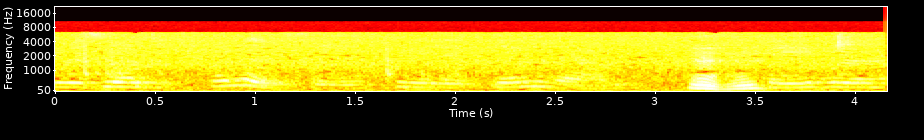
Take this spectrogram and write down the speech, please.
there was no dependency created in them, Mm-hmm. they were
